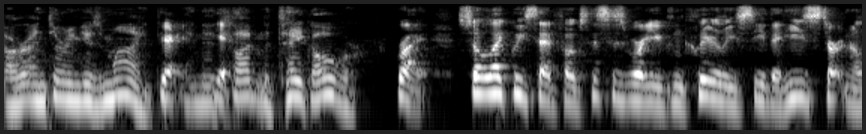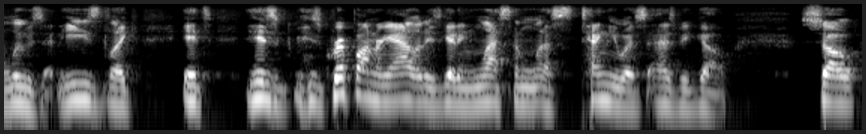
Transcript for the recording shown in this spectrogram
are entering his mind, Yeah, and it's yeah. starting to take over. Right. So, like we said, folks, this is where you can clearly see that he's starting to lose it. He's like it's his his grip on reality is getting less and less tenuous as we go. So,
